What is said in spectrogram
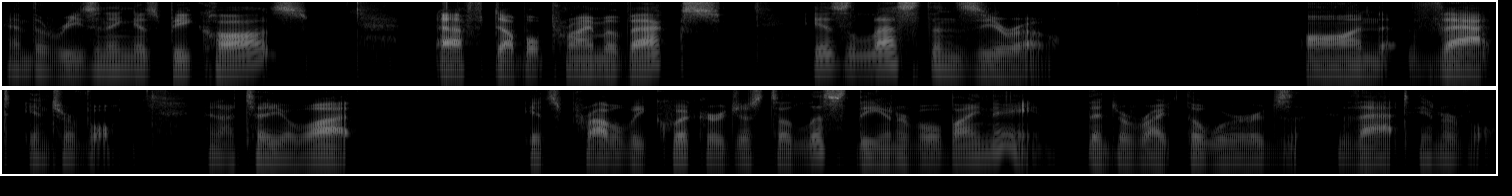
And the reasoning is because f double prime of x is less than zero on that interval. And I tell you what, it's probably quicker just to list the interval by name than to write the words that interval.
